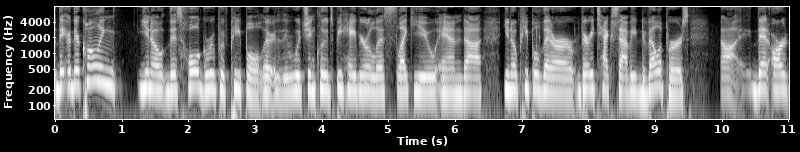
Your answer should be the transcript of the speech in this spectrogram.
They, they're calling you know this whole group of people, uh, which includes behavioralists like you, and uh, you know people that are very tech savvy developers uh, that are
